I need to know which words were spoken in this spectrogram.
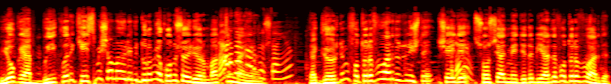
Yok ya bıyıkları kesmiş ama öyle bir durum yok onu söylüyorum. Baktım Nerede ben gördün yani. sen ya? Ya gördüm fotoğrafı vardı dün işte. Şeyde mi? sosyal medyada bir yerde fotoğrafı vardı.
